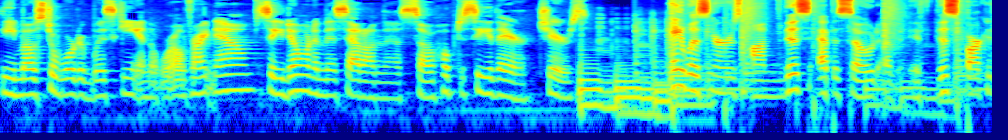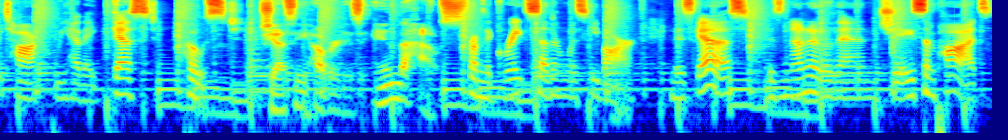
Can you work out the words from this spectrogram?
the most awarded whiskey in the world right now. So you don't want to miss out on this. So hope to see you there. Cheers. Hey, listeners, on this episode of If This Bar Could Talk, we have a guest host Jesse Hubbard is in the house. from the Great Southern Whiskey Bar. And his guest is none other than Jason Potts,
